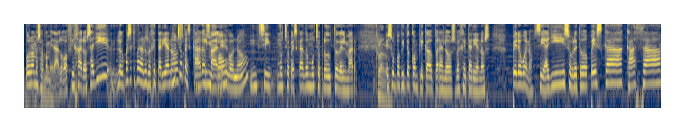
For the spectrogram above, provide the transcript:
pues vamos a comer algo. Fijaros, allí lo que pasa es que para los vegetarianos... Mucho pescado, aquí mal, ¿eh? supongo, ¿no? Mm, Sí, mucho pescado, mucho producto del mar. Claro. Es un poquito complicado para los vegetarianos. Pero bueno, sí, allí sobre todo pesca, caza,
